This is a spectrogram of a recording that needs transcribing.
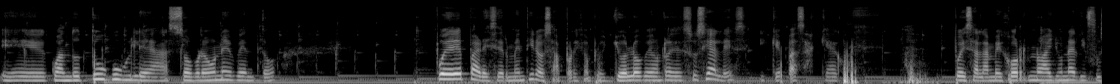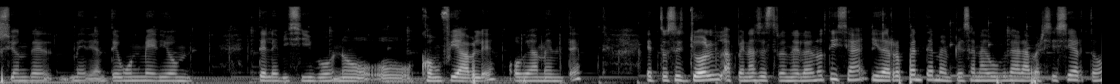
eh, cuando tú googleas sobre un evento, puede parecer mentirosa. Por ejemplo, yo lo veo en redes sociales y ¿qué pasa? ¿Qué hago? Pues a lo mejor no hay una difusión de, mediante un medio televisivo no o confiable, obviamente. Entonces yo apenas estrené la noticia y de repente me empiezan a googlear a ver si es cierto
